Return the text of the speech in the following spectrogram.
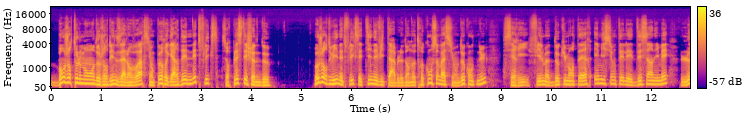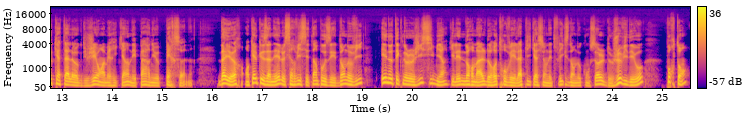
Bonjour tout le monde, aujourd'hui nous allons voir si on peut regarder Netflix sur PlayStation 2. Aujourd'hui, Netflix est inévitable dans notre consommation de contenu, séries, films, documentaires, émissions télé, dessins animés, le catalogue du géant américain n'épargne personne. D'ailleurs, en quelques années, le service est imposé dans nos vies et nos technologies si bien qu'il est normal de retrouver l'application Netflix dans nos consoles de jeux vidéo. Pourtant,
